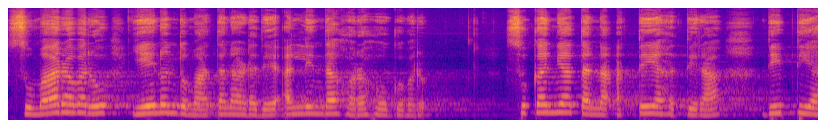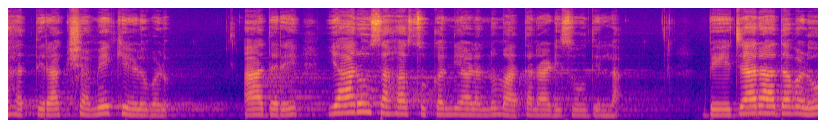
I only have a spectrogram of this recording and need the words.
ಸುಮಾರವರು ಏನೊಂದು ಮಾತನಾಡದೆ ಅಲ್ಲಿಂದ ಹೊರ ಹೋಗುವರು ಸುಕನ್ಯಾ ತನ್ನ ಅತ್ತೆಯ ಹತ್ತಿರ, ದೀಪ್ತಿಯ ಹತ್ತಿರ ಕ್ಷಮೆ ಕೇಳುವಳು. ಆದರೆ ಯಾರೂ ಸಹ ಸುಕನ್ಯಾಳನ್ನು ಮಾತನಾಡಿಸುವುದಿಲ್ಲ. ಬೇಜಾರಾದವಳು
